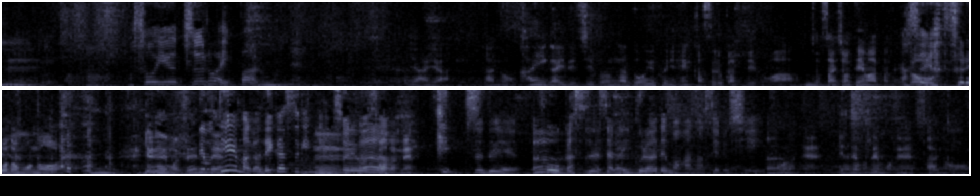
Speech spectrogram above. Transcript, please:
うん。うん。そういうツールはいっぱいあるもんね、いやいやあの海外で自分がどういうふうに変化するかっていうのは、ちょっと最初のテーマあったんだけどうやそれ子が供の いやでも全然。でもテーマがでかすぎんねん、うん。それはさ、そうだね。キッズでフォーカスでしたらいくらでも話せるし、そうだね。いやでもでもねあの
